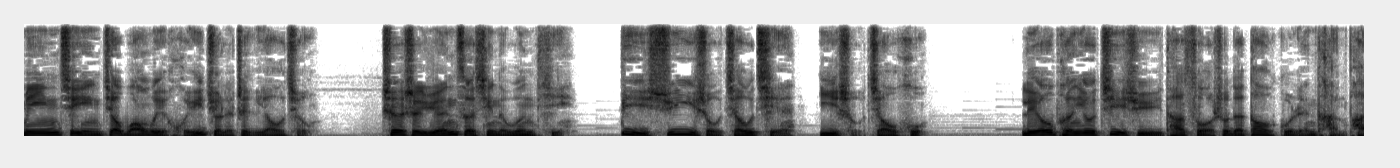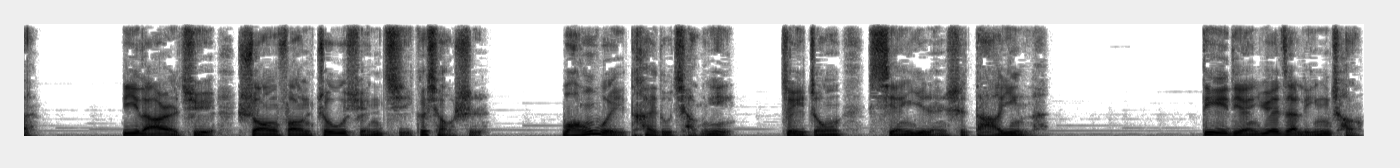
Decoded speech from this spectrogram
民警叫王伟回绝了这个要求，这是原则性的问题，必须一手交钱一手交货。刘鹏又继续与他所说的稻谷人谈判，一来二去，双方周旋几个小时，王伟态度强硬，最终嫌疑人是答应了。地点约在林场，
